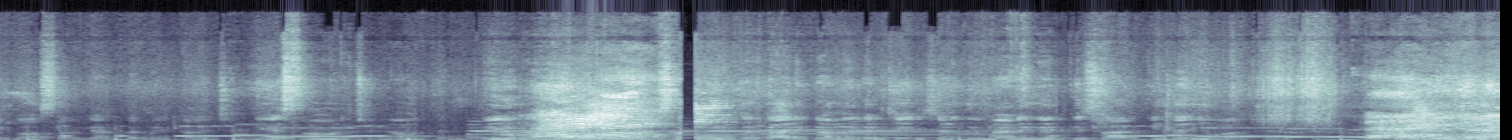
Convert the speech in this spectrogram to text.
ఆ వ్యక్తి బాస్తారు గంట మీరు కలెక్షన్ ఏ స్నామం చిన్నాము తండ్రి ఈ యొక్క కార్యక్రమం ఇక్కడ చేయించినందుకు మేడం గారికి సార్కి ధన్యవాదాలు.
